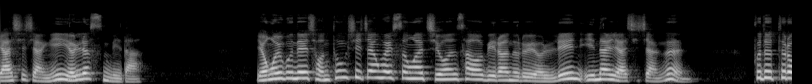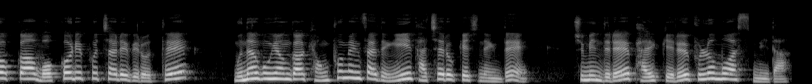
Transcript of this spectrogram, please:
야시장이 열렸습니다. 영월군의 전통시장 활성화 지원 사업 일환으로 열린 이날 야시장은 푸드트럭과 먹거리 포차를 비롯해 문화공연과 경품 행사 등이 다채롭게 진행돼 주민들의 발길을 불러 모았습니다.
